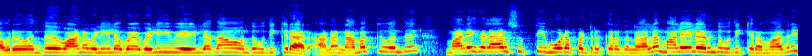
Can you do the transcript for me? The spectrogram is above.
அவர் வந்து வானவெளியில் வெளியில் தான் வந்து உதிக்கிறார். ஆனால் நமக்கு வந்து மலைகளால் சுற்றி மூடப்பட்டிருக்கிறதுனால மலையிலேருந்து உதிக்கிற மாதிரி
